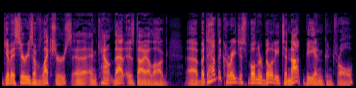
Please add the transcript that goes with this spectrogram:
give a series of lectures uh, and count that as dialogue, uh, but to have the courageous vulnerability to not be in control,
